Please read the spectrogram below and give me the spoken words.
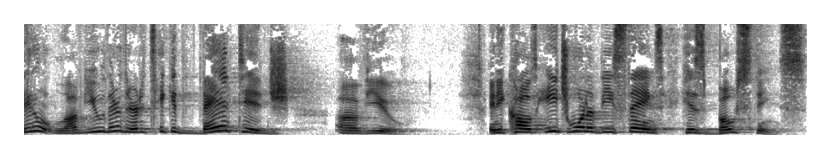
They don't love you, they're there to take advantage of you. And he calls each one of these things his boastings.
